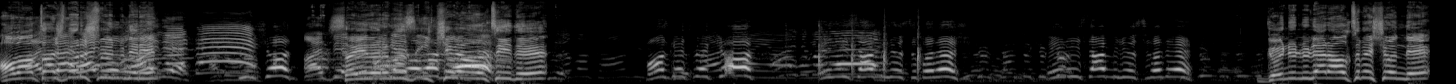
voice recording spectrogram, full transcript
Avantaj Barış ve ünlülerin. Kürşat! Sayılarımız 2 ve 6 idi. Vazgeçmek yok! En iyi sen biliyorsun Barış! En iyi sen biliyorsun hadi! Gönüllüler 6-5 önde.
